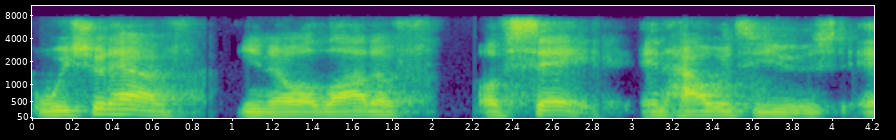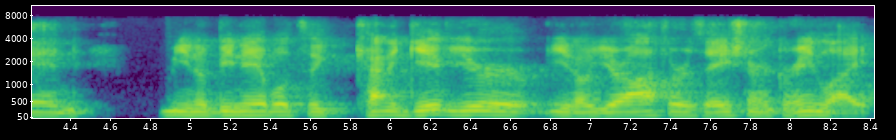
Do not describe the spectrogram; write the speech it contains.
we should have you know a lot of of say in how it's used and you know being able to kind of give your you know your authorization or green light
